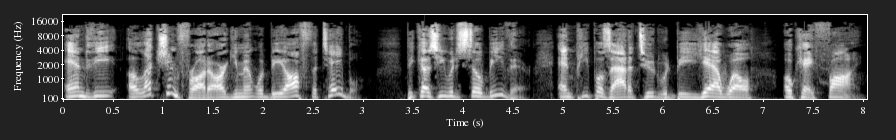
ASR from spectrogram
And the election fraud argument would be off the table because he would still be there. And people's attitude would be, yeah, well, okay, fine.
